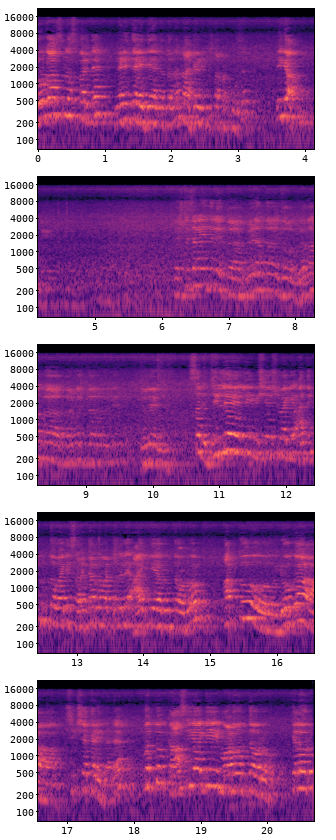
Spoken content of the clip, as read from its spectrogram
ಯೋಗಾಸನ ಸ್ಪರ್ಧೆ ನಡೀತಾ ಇದೆ ಅನ್ನೋದನ್ನ ನಾ ಹೇಳಿ ಇಷ್ಟಪಡ್ತೀನಿ ಸರ್. ಈಗ ಎಷ್ಟು ಜನ ಇದ್ದೀರಿ? ಇದು ಯೋಗ ತರಬೇತಿ ಸರ್, ಜಿಲ್ಲೆಯಲ್ಲಿ ವಿಶೇಷವಾಗಿ ಅಧಿಕೃತವಾಗಿ ಸರ್ಕಾರದ ಮಟ್ಟದಲ್ಲಿ ಆಯ್ಕೆಯಾದಂತವರು ಹತ್ತು ಯೋಗ ಶಿಕ್ಷಕರಿದ್ದಾರೆ. ಮತ್ತು ಖಾಸಗಿಯಾಗಿ ಮಾಡುವಂತವರು ಕೆಲವರು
